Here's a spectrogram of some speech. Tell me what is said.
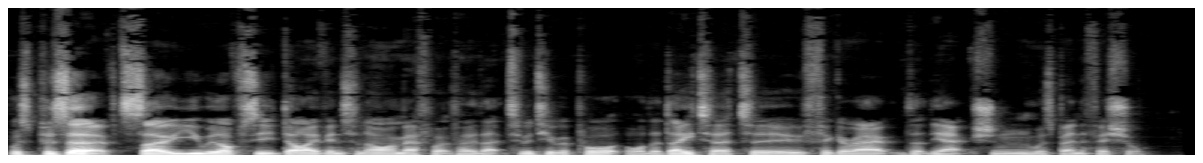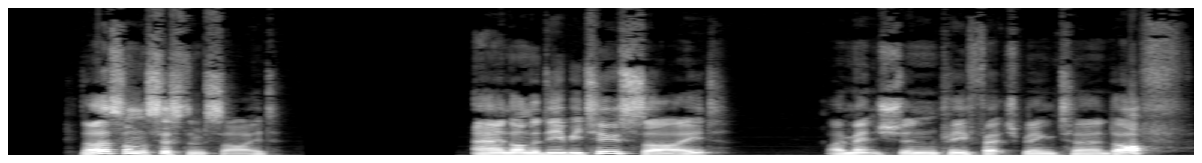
was preserved. So you would obviously dive into an RMF workload activity report or the data to figure out that the action was beneficial. Now that's on the system side. And on the DB2 side, I mentioned prefetch being turned off.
